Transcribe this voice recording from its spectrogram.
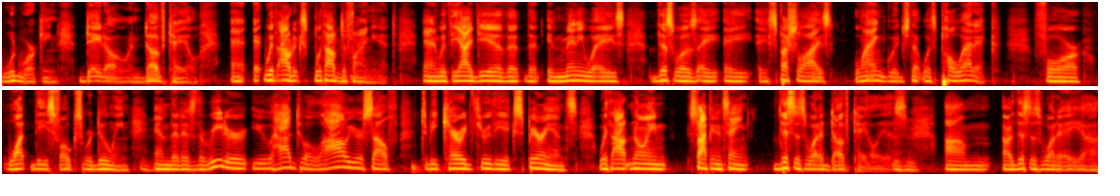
woodworking, dado, and dovetail, eh, without without mm-hmm. defining it, and with the idea that that in many ways this was a a, a specialized language that was poetic for what these folks were doing mm-hmm. and that as the reader you had to allow yourself to be carried through the experience without knowing stopping and saying this is what a dovetail is mm-hmm. Um, or this is what a uh,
